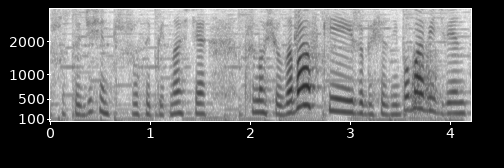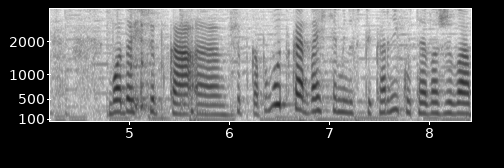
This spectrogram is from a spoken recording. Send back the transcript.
6.10 czy 6.15 przynosił zabawki, żeby się z nim pobawić, więc była dość szybka, e, szybka pobudka, 20 minut w piekarniku, te warzywa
